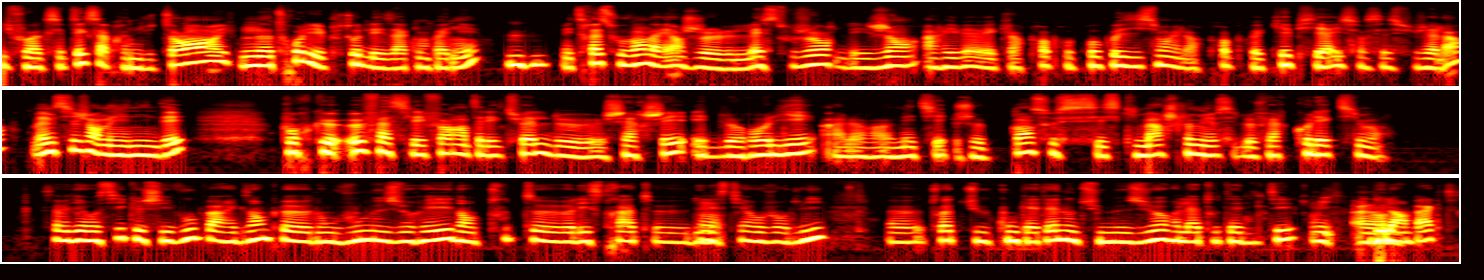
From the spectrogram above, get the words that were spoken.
il faut accepter que ça prenne du temps. Notre rôle est plutôt de les accompagner. Mhm. Mais très souvent, d'ailleurs, je laisse toujours les gens arriver avec leurs propres propositions et leurs propres KPI sur ces sujets-là, même si j'en ai une idée, pour que eux fassent l'effort intellectuel de chercher et de le relier à leur métier. Je pense que c'est ce qui marche le mieux, c'est de le faire collectivement. Ça veut dire aussi que chez vous, par exemple, euh, donc vous mesurez dans toutes euh, les strates euh, de mm. vestiaire aujourd'hui. toi, tu concaténes ou tu mesures la totalité de l'impact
